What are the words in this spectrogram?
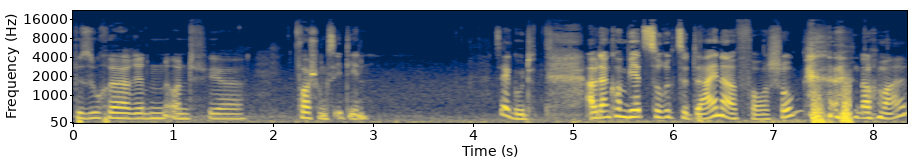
Besucherinnen und für Forschungsideen. Sehr gut. Aber dann kommen wir jetzt zurück zu deiner Forschung nochmal,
